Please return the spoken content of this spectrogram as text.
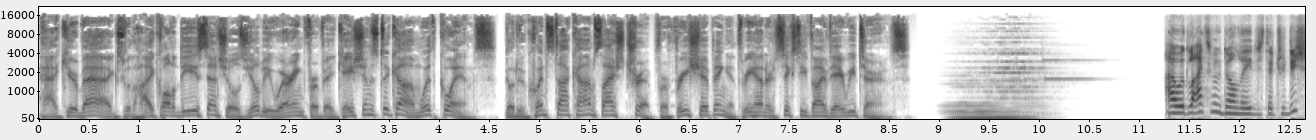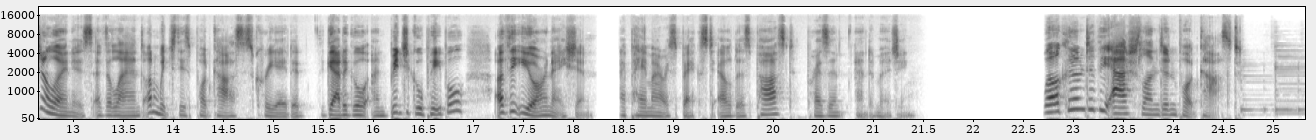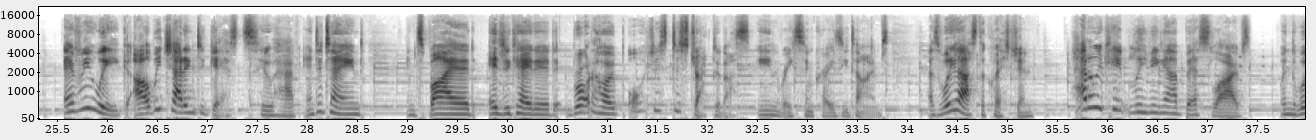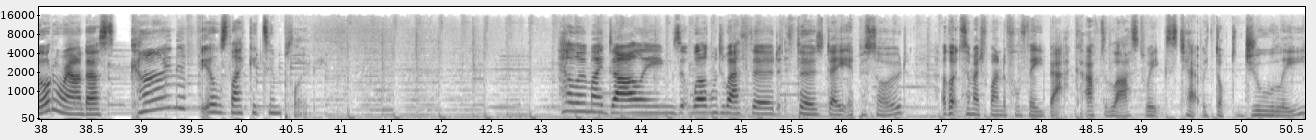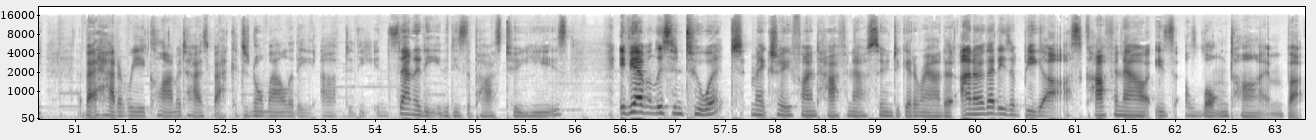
Pack your bags with high-quality essentials you'll be wearing for vacations to come with Quince. Go to quince.com slash trip for free shipping and 365-day returns. I would like to acknowledge the traditional owners of the land on which this podcast is created, the Gadigal and Bidjigal people of the Eora Nation. I pay my respects to elders past, present and emerging. Welcome to the Ash London podcast. Every week, I'll be chatting to guests who have entertained, inspired, educated, brought hope, or just distracted us in recent crazy times. As we ask the question how do we keep living our best lives when the world around us kind of feels like it's imploding? Hello, my darlings. Welcome to our third Thursday episode. I got so much wonderful feedback after last week's chat with Dr. Julie about how to reacclimatise back into normality after the insanity that is the past two years. If you haven't listened to it, make sure you find half an hour soon to get around it. I know that is a big ask. Half an hour is a long time, but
